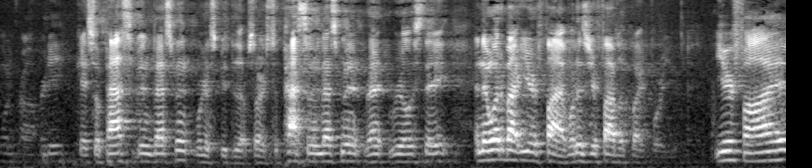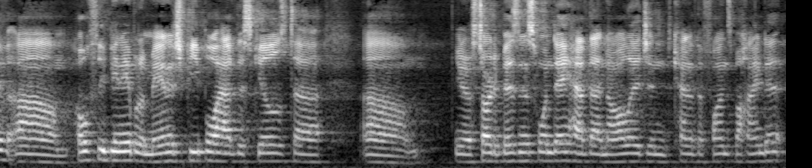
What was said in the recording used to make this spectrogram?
one property. Okay, so passive investment. We're gonna speed this up. Sorry. So passive investment, rent, real estate, and then what about year five? What does year five look like for you? Year five, um, hopefully being able to manage people, have the skills to, um, you know, start a business one day, have that knowledge and kind of the funds behind it.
